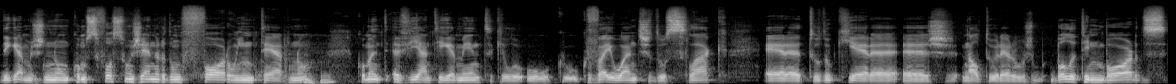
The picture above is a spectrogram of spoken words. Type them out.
digamos, num, como se fosse um género de um fórum interno, como ant- havia antigamente, aquilo, o, o que veio antes do Slack era tudo o que era, as, na altura, eram os bulletin boards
